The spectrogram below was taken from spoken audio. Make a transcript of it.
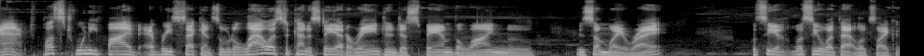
act, plus 25 every second. So it would allow us to kind of stay out of range and just spam the line move in some way, right? Let's see if let's see what that looks like.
